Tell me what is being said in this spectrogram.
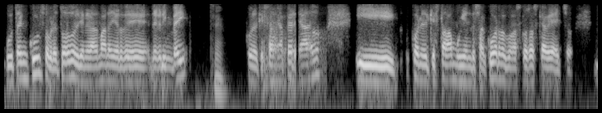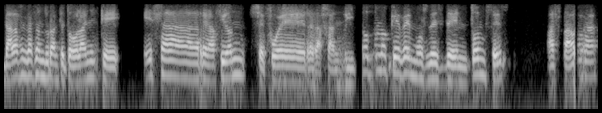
Gutenkul, sobre todo el general manager de, Green Bay, con el que se había peleado y con el que estaba muy en desacuerdo con las cosas que había hecho. Da la sensación durante todo el año que esa relación se fue relajando y todo lo que vemos desde entonces hasta ahora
